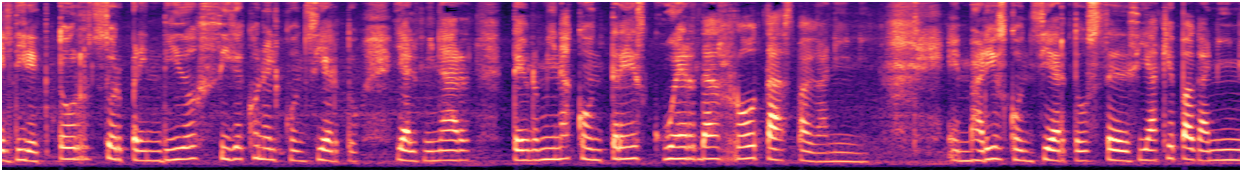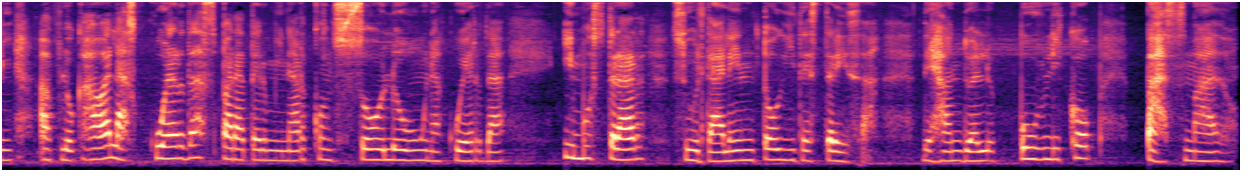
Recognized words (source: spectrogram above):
El director sorprendido sigue con el concierto y al final termina con tres cuerdas rotas Paganini. En varios conciertos se decía que Paganini aflojaba las cuerdas para terminar con solo una cuerda y mostrar su talento y destreza, dejando al público pasmado.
